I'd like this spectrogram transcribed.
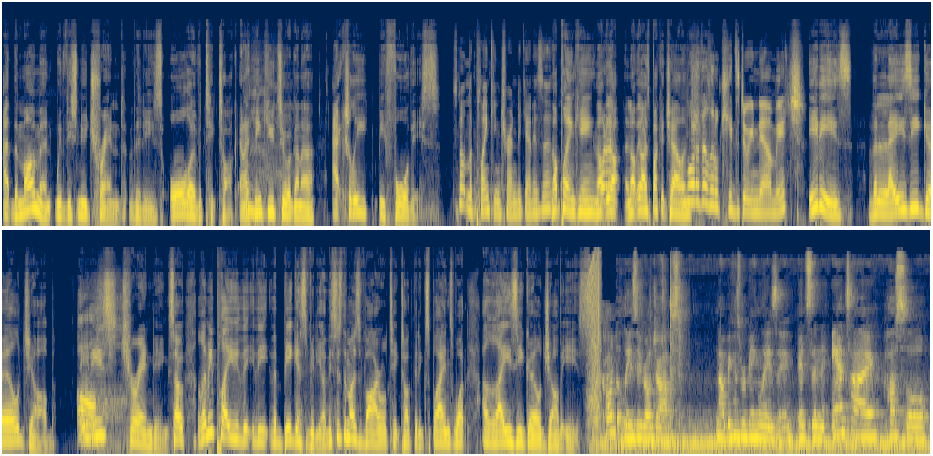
at the moment with this new trend that is all over TikTok. And I think you two are going to actually be for this. It's not in the planking trend again, is it? Not planking, not What the not the ice bucket challenge. What are the little kids doing now, Mitch? It is the lazy girl job. It is oh. trending. So let me play you the, the, the biggest video. This is the most viral TikTok that explains what a lazy girl job is. called lazy girl jobs not because we're being lazy. It's an anti-hustle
